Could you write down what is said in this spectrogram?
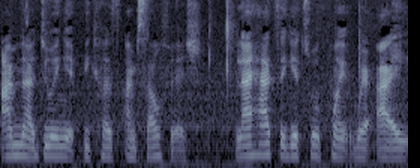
I'm not doing it because I'm selfish. And I had to get to a point where I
